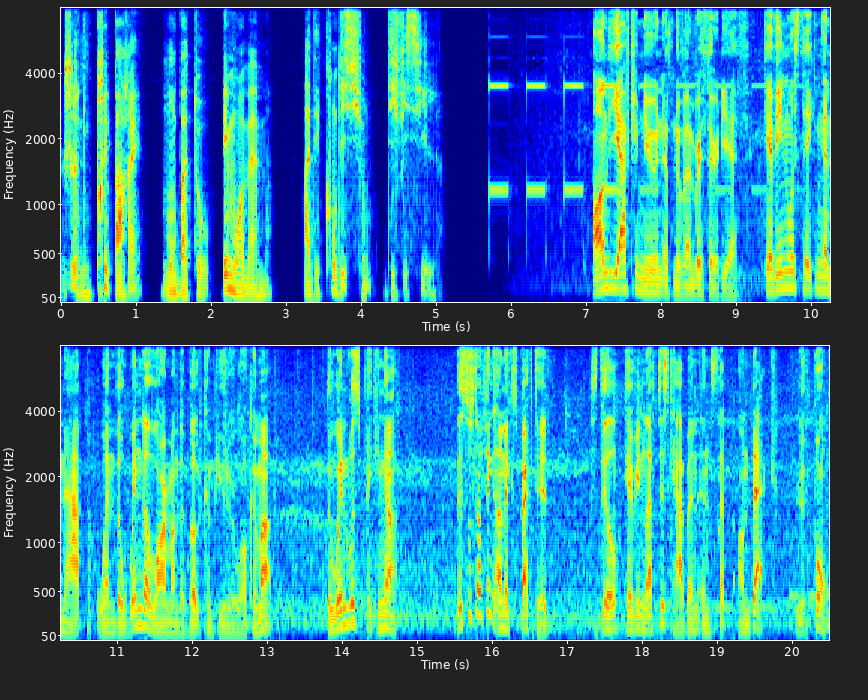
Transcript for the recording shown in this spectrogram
je nous préparais, mon bateau et moi-même, à des conditions difficiles. On the afternoon of November 30th, Kevin was taking a nap when the wind alarm on the boat computer woke him up. The wind was picking up. This was nothing unexpected. Still, Kevin left his cabin and stepped on deck, le pont,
